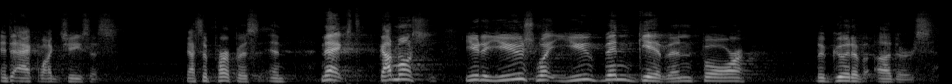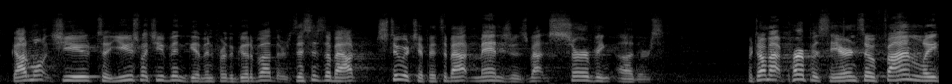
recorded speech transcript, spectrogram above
and to act like Jesus. That's the purpose. And next, God wants you to use what you've been given for the good of others. God wants you to use what you've been given for the good of others. This is about stewardship, it's about management, it's about serving others. We're talking about purpose here, and so finally,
